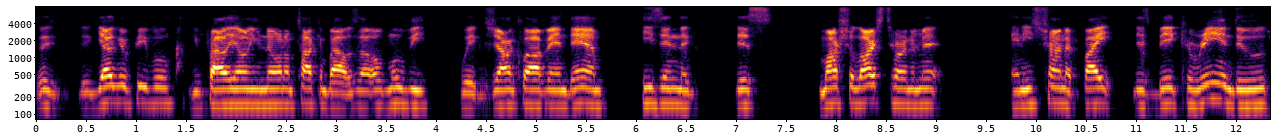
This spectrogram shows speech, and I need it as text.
the, the younger people, you probably don't even know what I'm talking about. It was an old movie with Jean-Claude Van Damme. He's in the this martial arts tournament and he's trying to fight this big Korean dude,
